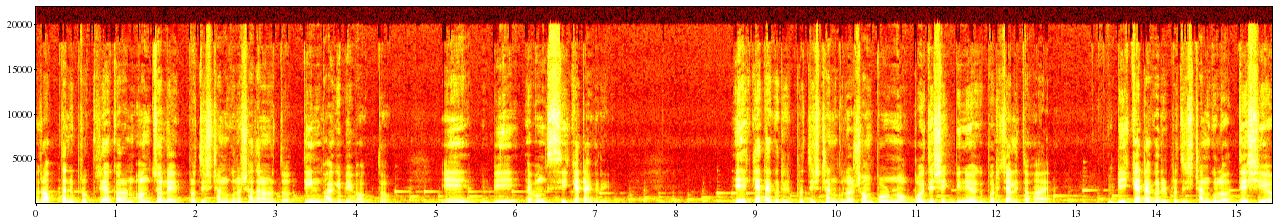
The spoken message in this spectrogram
রপ্তানি প্রক্রিয়াকরণ অঞ্চলে প্রতিষ্ঠানগুলো সাধারণত তিন ভাগে বিভক্ত, এ বি এবং সি ক্যাটাগরি। এ ক্যাটাগরির প্রতিষ্ঠানগুলো সম্পূর্ণ বৈদেশিক বিনিয়োগে পরিচালিত হয়। বি ক্যাটাগরির প্রতিষ্ঠানগুলো দেশীয়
